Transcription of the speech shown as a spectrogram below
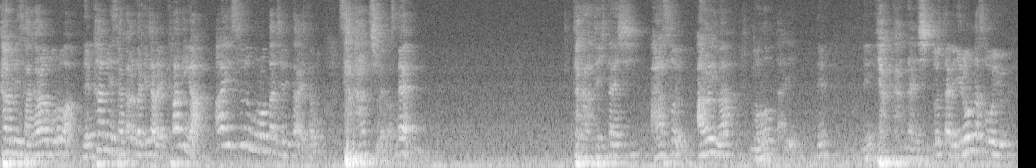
神に逆らう者は、ね、神に逆らうだけじゃない。神が愛する者たちに対しても逆らってしまいますね。だから敵対し争いあるいは呪ったり、ねね、やっかんだり嫉妬したりいろんなそういう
